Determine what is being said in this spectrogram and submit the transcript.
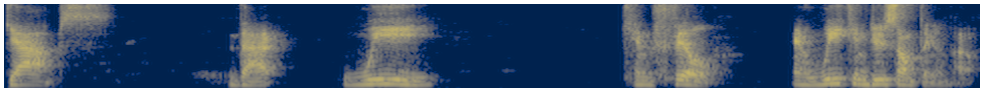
gaps that we can fill and we can do something about.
